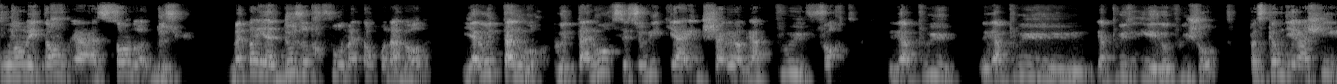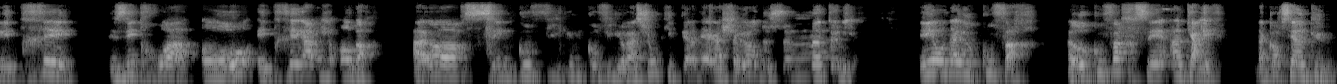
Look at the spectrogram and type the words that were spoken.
ou en mettant de la cendre dessus. Maintenant, il y a deux autres fours maintenant qu'on aborde. Il y a le tanour. Le tanour, c'est celui qui a une chaleur la plus forte, la plus, la plus, la plus, il est le plus chaud. Parce que comme dit Rachid, il est très étroit en haut et très large en bas. Alors, c'est une, configuration qui permet à la chaleur de se maintenir. Et on a le koufar. Alors, le koufar, c'est un carré. D'accord C'est un cube.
